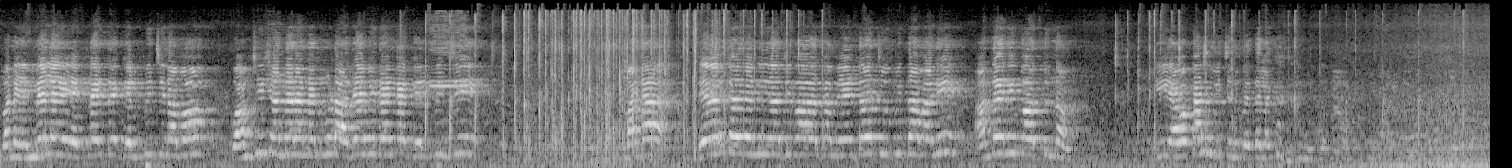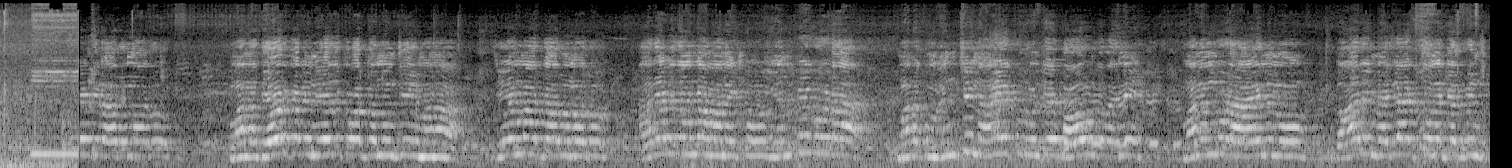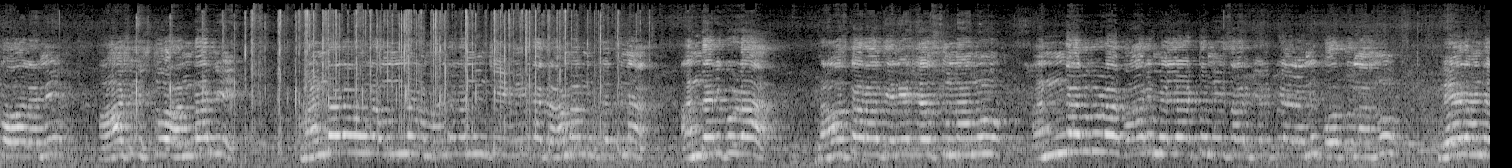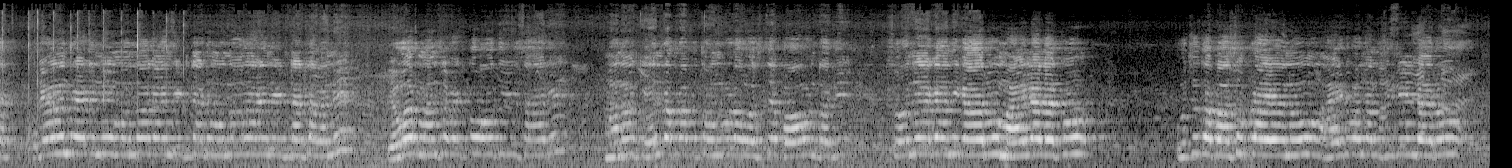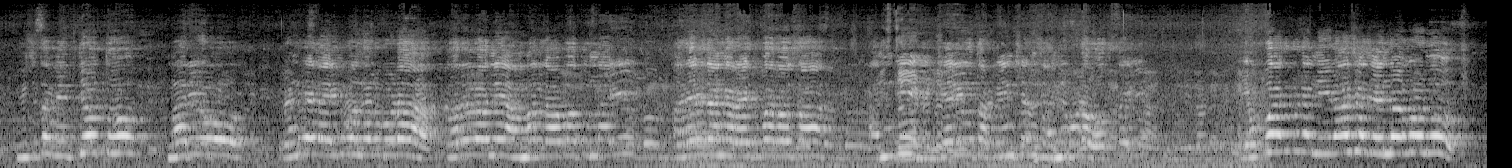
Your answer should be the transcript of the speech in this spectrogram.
మన ఎమ్మెల్యే ఎట్లయితే గెలిపించినామో వంశీ చంద్రన్నను కూడా అదే విధంగా గెలిపించి మన దేవరకద్ర నియోజకవర్గం ఏంటో చూపిద్దామని అందరినీ కోరుతున్నాం. ఈ అవకాశం ఇచ్చిన పెద్దలకు. మన దేవరకర నియోజకవర్గం నుంచి మన జిఎంఆర్ గారు ఉన్నారు. అదేవిధంగా మనకు ఎంపీ కూడా మనకు మంచి నాయకుడు ఉంటే బాగుంటుందని మనం కూడా ఆయనను భారీ మెజార్టీతో గెలిపించుకోవాలని ఆశిస్తూ అందరినీ మండలంలో ఉన్న మండలం నుంచి వివిధ గ్రామాల నుంచి వచ్చిన అందరి కూడా నమస్కారాలు తెలియజేస్తున్నాను. అందరూ కూడా భారీ మెజార్టీతో ఈసారి గెలిపించాలని కోరుతున్నాను. లేదా రేవంత్ రెడ్డిని ముందోళ్ళని తిట్టినట్టు ముందోళ్ళని తిట్టినట్టు అని ఎవరు మనసు పెట్టుకోవద్దు ఈసారి మనం కేంద్ర ప్రభుత్వం కూడా వస్తే బాగుంటుంది సోనియా గాంధీ గారు మహిళలకు ఉచిత బస్సు ప్రయాణం ఐదు వందల సిలిండరు ఉచిత విద్యుత్ మరియు రెండు వేల ఐదు వందలు కూడా త్వరలోనే అమలు కాబోతున్నాయి. అదేవిధంగా రైతు భరోసా అన్ని చేయూత పెన్షన్స్ అన్నీ కూడా వస్తాయి. ఎవ్వరు కూడా నిరాశ చెందకూడదు.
